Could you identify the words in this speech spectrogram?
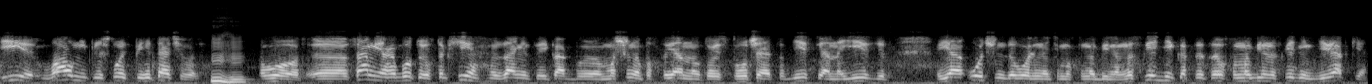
И вал не пришлось перетачивать. Uh-huh. Вот. Э, сам я работаю в такси, занятый, как бы машина постоянно, то есть получается действие, она ездит. Я очень доволен этим автомобилем. Наследник, это автомобиль наследник девятки.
